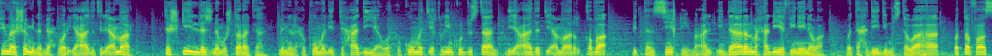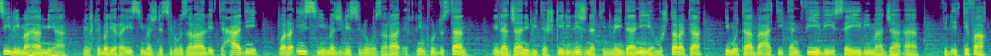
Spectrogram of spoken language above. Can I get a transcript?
فيما شمل محور إعادة الإعمار تشكيل لجنة مشتركة من الحكومة الاتحادية وحكومة إقليم كردستان لإعادة إعمار القضاء بالتنسيق مع الإدارة المحلية في نينوى. وتحديد مستواها وتفاصيل مهامها من قبل رئيس مجلس الوزراء الاتحادي ورئيس مجلس الوزراء إقليم كردستان إلى جانب تشكيل لجنة ميدانية مشتركة لمتابعة تنفيذ سير ما جاء في الاتفاق.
